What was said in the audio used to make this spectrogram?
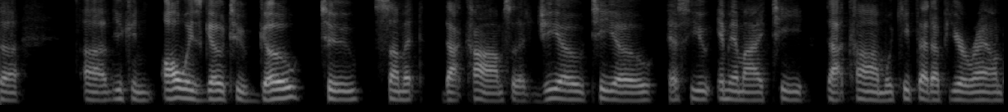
uh, uh, you can always go to go to summit.com. So that's G O T O S U M M I T.com. We keep that up year round.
